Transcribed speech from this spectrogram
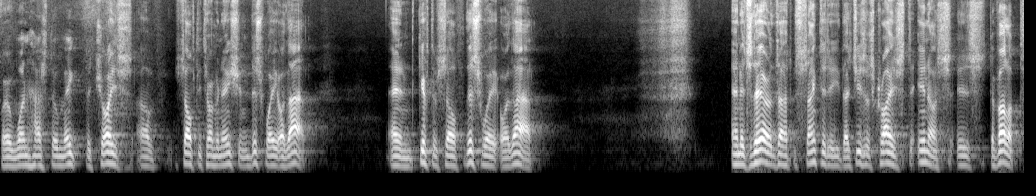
where one has to make the choice of self determination this way or that, and gift of self this way or that. And it's there that sanctity that Jesus Christ in us is developed.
